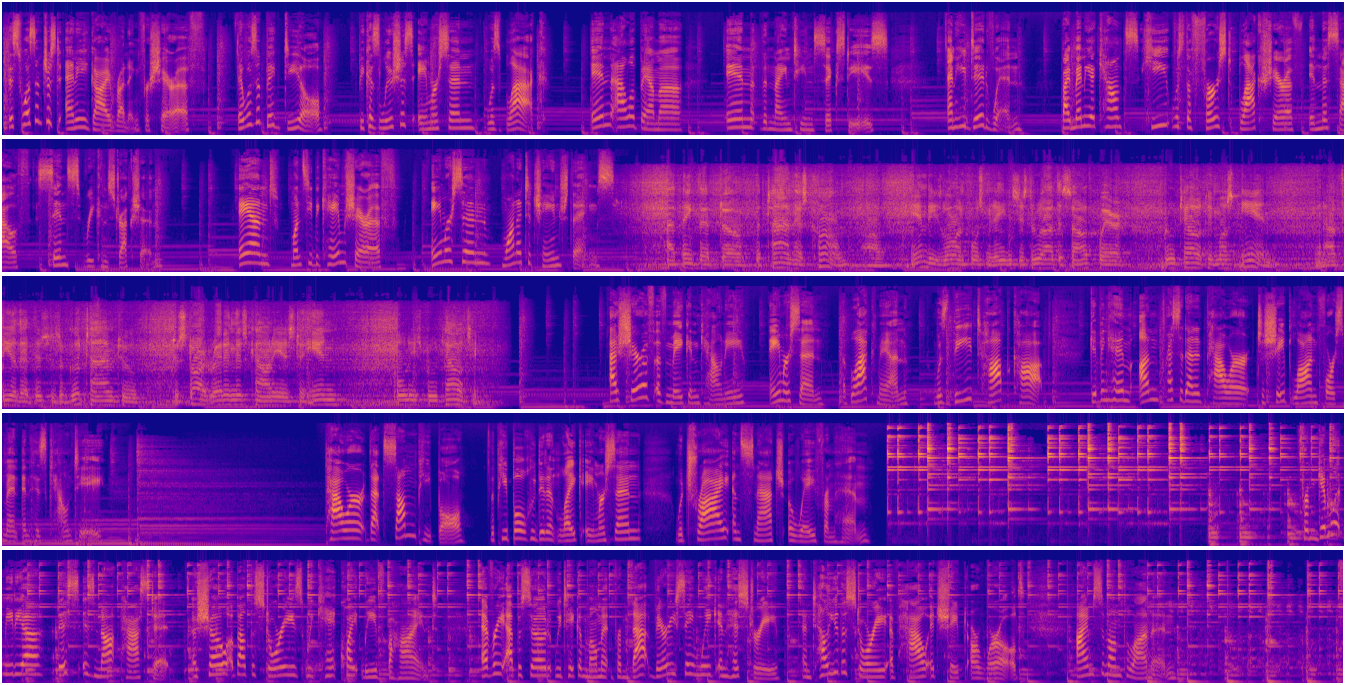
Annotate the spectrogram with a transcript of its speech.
This wasn't just any guy running for sheriff. It was a big deal because Lucius Amerson was black in Alabama in the 1960s. And he did win. By many accounts, he was the first black sheriff in the South since Reconstruction. And once he became sheriff, Amerson wanted to change things. I think that uh, the time has come uh, in these law enforcement agencies throughout the South where brutality must end. And I feel that this is a good time to, to start right in this county is to end police brutality. As sheriff of Macon County, Amerson, a black man, was the top cop, giving him unprecedented power to shape law enforcement in his county. Power that some people, the people who didn't like Amerson, would try and snatch away from him. From Gimlet Media, this is Not Past It, a show about the stories we can't quite leave behind. Every episode, we take a moment from that very same week in history and tell you the story of how it shaped our world. I'm Simone Polanen.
